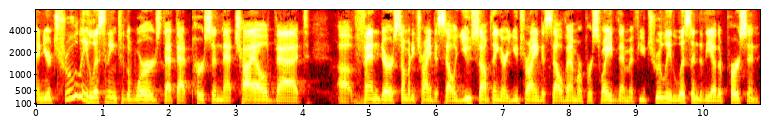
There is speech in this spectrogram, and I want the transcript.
and you're truly listening to the words that that person, that child, that uh, vendor, somebody trying to sell you something or you trying to sell them or persuade them, if you truly listen to the other person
